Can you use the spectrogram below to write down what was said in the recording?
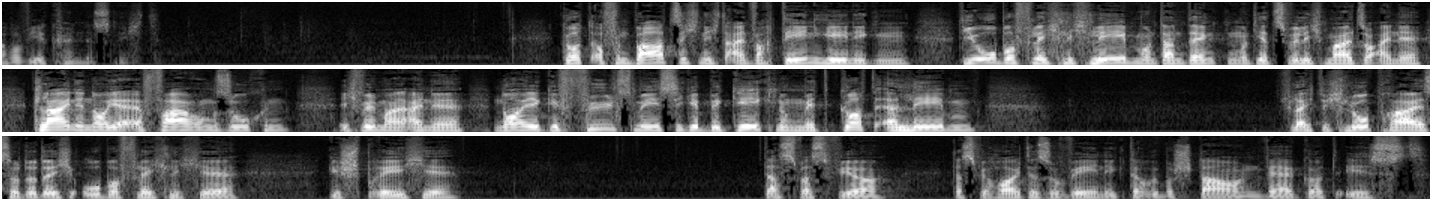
aber wir können es nicht. Gott offenbart sich nicht einfach denjenigen, die oberflächlich leben und dann denken, und jetzt will ich mal so eine kleine neue Erfahrung suchen. Ich will mal eine neue gefühlsmäßige Begegnung mit Gott erleben vielleicht durch Lobpreis oder durch oberflächliche Gespräche. Das, was wir, dass wir heute so wenig darüber staunen, wer Gott ist,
